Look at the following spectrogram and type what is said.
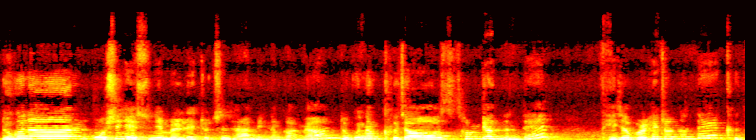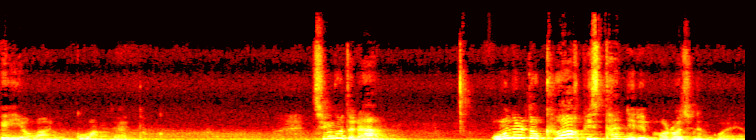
누구는 오신 예수님을 내쫓은 사람이 있는가 하면 누구는 그저 섬겼는데 대접을 해줬는데 그게 여왕이었고 왕자였던 거. 친구들아, 오늘도 그와 비슷한 일이 벌어지는 거예요.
